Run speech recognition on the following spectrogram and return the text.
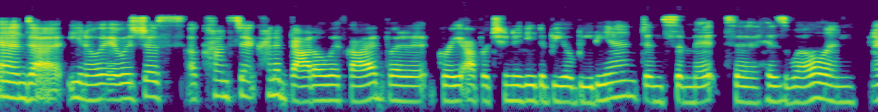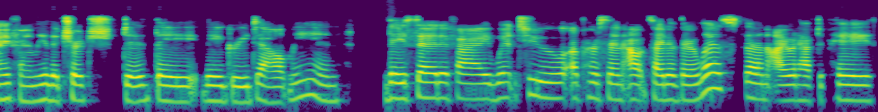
And, uh, you know, it was just a constant kind of battle with God, but a great opportunity to be obedient and submit to his will. And I finally, the church did, they, they agreed to help me. And they said if I went to a person outside of their list, then I would have to pay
